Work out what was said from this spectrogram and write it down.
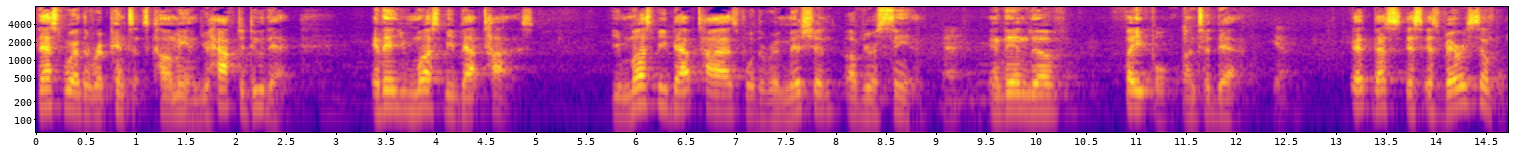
That's where the repentance come in. You have to do that. And then you must be baptized. You must be baptized for the remission of your sin. Amen. And then live faithful unto death. Yeah. It, that's, it's, it's very simple.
